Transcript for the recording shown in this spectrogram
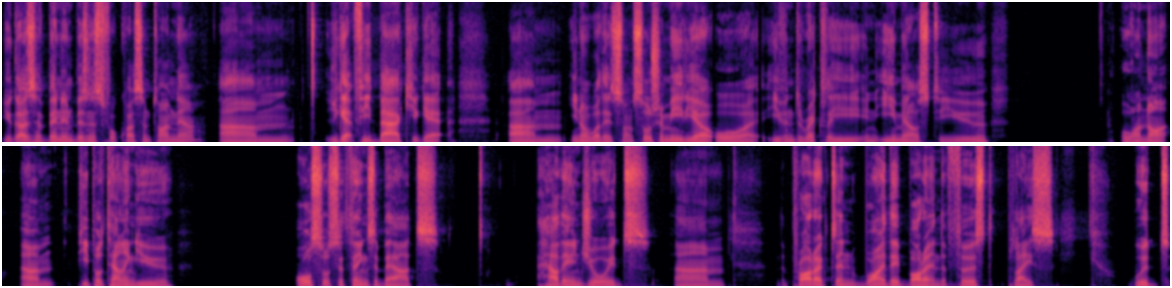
you guys have been in business for quite some time now, um, you get feedback. You get um, you know whether it's on social media or even directly in emails to you or not. Um, people telling you all sorts of things about how they enjoyed um, the product and why they bought it in the first place would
